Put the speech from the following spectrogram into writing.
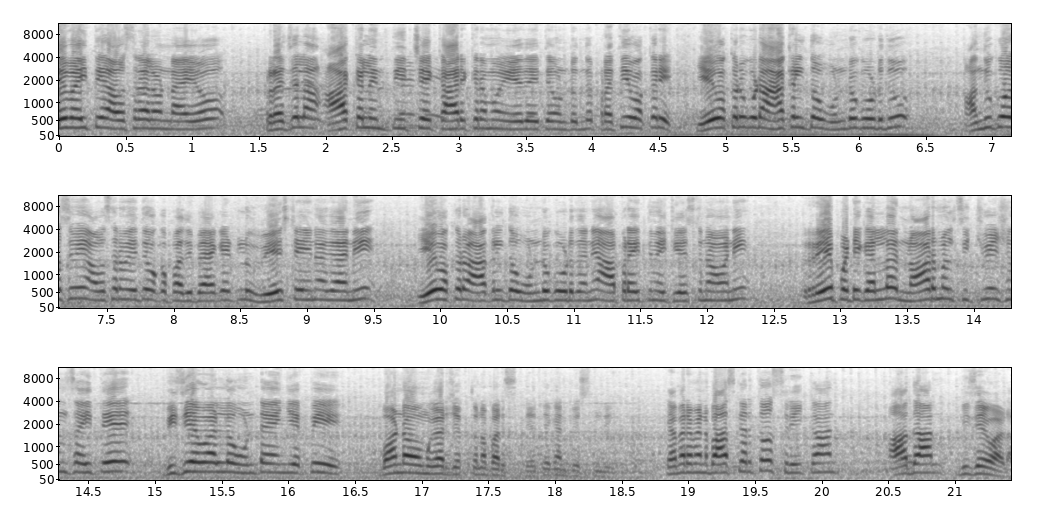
ఏవైతే అవసరాలు ఉన్నాయో ప్రజల ఆకలిని తీర్చే కార్యక్రమం ఏదైతే ఉంటుందో ప్రతి ఒక్కరి ఏ ఒక్కరు కూడా ఆకలితో ఉండకూడదు. అందుకోసమే అవసరమైతే ఒక పది ప్యాకెట్లు వేస్ట్ అయినా కానీ ఏ ఒక్కరు ఆకలితో ఉండకూడదని ఆ ప్రయత్నమే చేస్తున్నామని రేపటికల్లా నార్మల్ సిచ్యువేషన్స్ అయితే విజయవాడలో ఉంటాయని చెప్పి బోండాబొమ్మ గారు చెప్తున్న పరిస్థితి అయితే కనిపిస్తుంది. కెమెరామెన్ భాస్కర్తో శ్రీకాంత్ ఆదాన్ విజయవాడ.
